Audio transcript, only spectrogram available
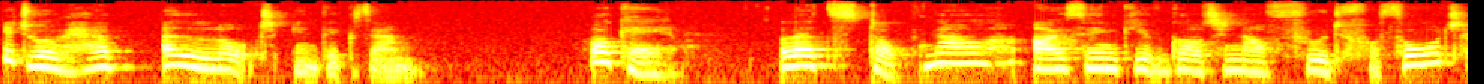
It will help a lot in the exam. Okay, let's stop now. I think you've got enough food for thought.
